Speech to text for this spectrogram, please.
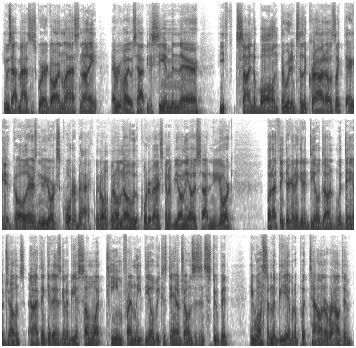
He was at Madison Square Garden last night. Everybody was happy to see him in there. He signed a ball and threw it into the crowd. I was like, "There you go. There's New York's quarterback." We don't we don't know who the quarterback's going to be on the other side of New York, but I think they're going to get a deal done with Daniel Jones, and I think it is going to be a somewhat team-friendly deal because Daniel Jones isn't stupid. He wants them to be able to put talent around him.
